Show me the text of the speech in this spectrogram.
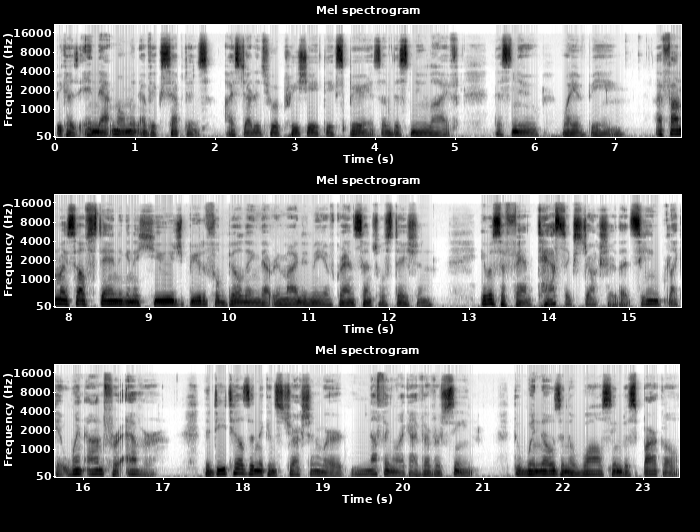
because in that moment of acceptance, I started to appreciate the experience of this new life, this new way of being. I found myself standing in a huge, beautiful building that reminded me of Grand Central Station. It was a fantastic structure that seemed like it went on forever. The details in the construction were nothing like I've ever seen. The windows and the walls seemed to sparkle,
